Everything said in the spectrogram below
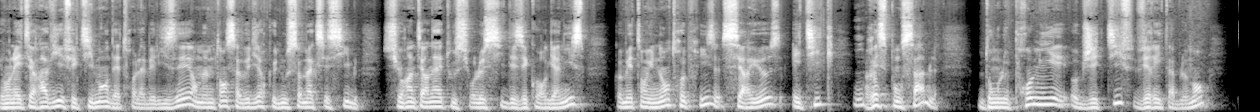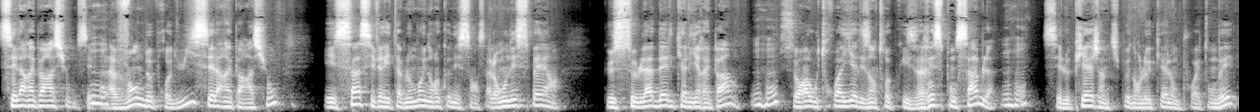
Et on a été ravis effectivement d'être labellisé. En même temps, ça veut dire que nous sommes accessibles sur Internet ou sur le site des éco-organismes comme étant une entreprise sérieuse, éthique, mmh. responsable, dont le premier objectif, véritablement, c'est la réparation. C'est mmh. pas la vente de produits, c'est la réparation. Et ça, c'est véritablement une reconnaissance. Alors on espère que ce label Cali Répare mhm. sera octroyé à des entreprises responsables. Mhm. C'est le piège un petit peu dans lequel on pourrait tomber,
